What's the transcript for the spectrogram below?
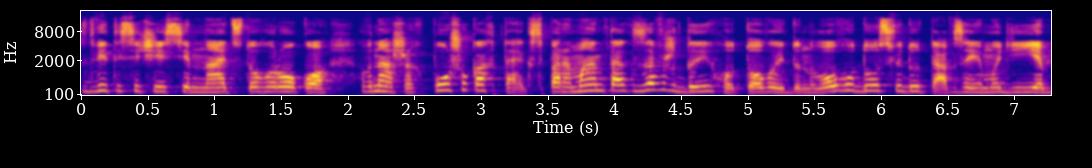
з 2017 року. В наших пошуках та експериментах завжди готовий до нового досвіду та взаємодії.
